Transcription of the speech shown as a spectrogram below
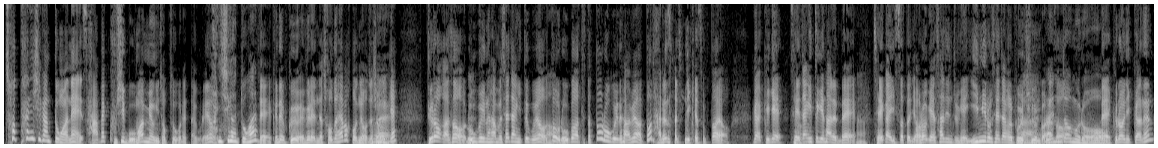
첫한 시간 동안에 495만 명이 접속을 했다고 그래요. 한 시간 동안? 네, 근데 그게 왜 그랬냐? 저도 해봤거든요 어제 저녁에. 네. 들어가서 로그인을 하면 세 장이 뜨고요. 어. 또 로그아웃 했다 또 로그인을 하면 또 다른 사진이 계속 떠요. 그러니까 그게 세 어. 장이 뜨긴 하는데 어. 제가 있었던 여러 개의 사진 중에 임의로 세 장을 보여주는 아, 거라서 랜덤으로. 네, 그러니까는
